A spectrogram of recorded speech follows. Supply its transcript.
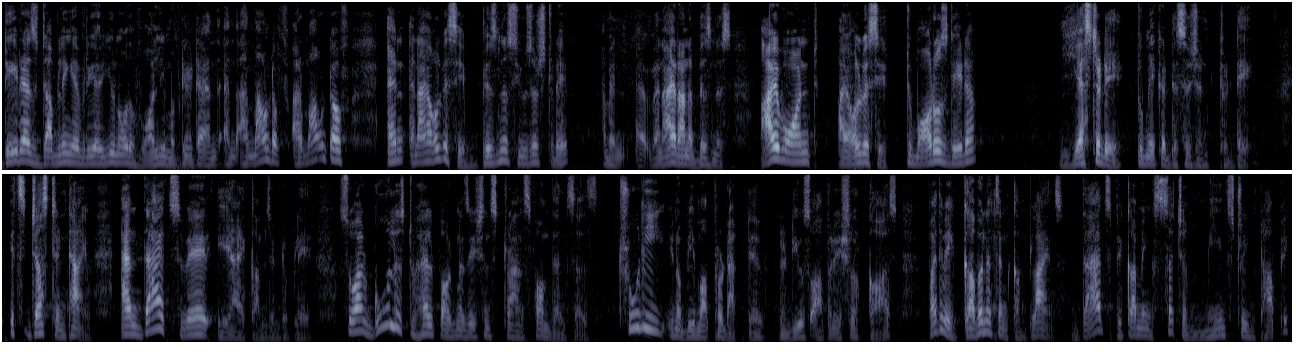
Data is doubling every year. You know the volume of data and, and amount of amount of and, and I always say business users today. I mean, uh, when I run a business, I want, I always say tomorrow's data, yesterday to make a decision today. It's just in time. And that's where AI comes into play. So our goal is to help organizations transform themselves, truly you know, be more productive, reduce operational cost. By the way, governance and compliance, that's becoming such a mainstream topic.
